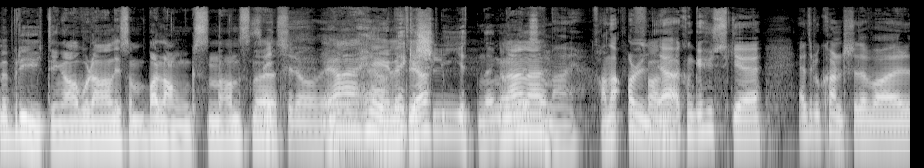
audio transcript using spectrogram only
med brytinga og hvordan han liksom Balansen hans Switcher over. Ja, hele ja. tida. er ikke sliten engang. Nei, nei. Liksom. Nei. Han er aldri. Jeg kan ikke huske Jeg tror kanskje det var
